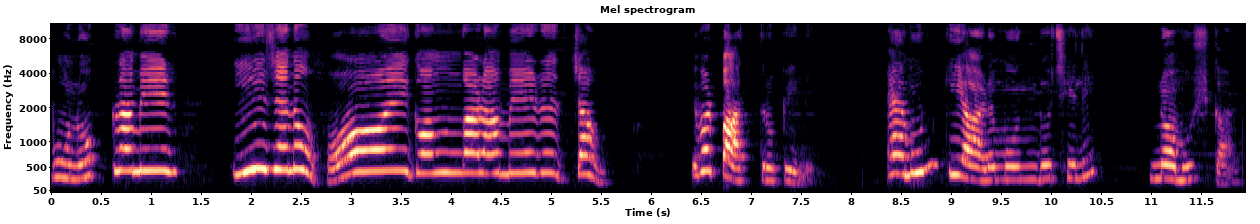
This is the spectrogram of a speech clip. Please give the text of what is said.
বনগ্রামের কি যেন হয় গঙ্গারামের যাও এবার পাত্র পেলে। এমন কি আর মন্দ ছেলে? নমস্কার।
